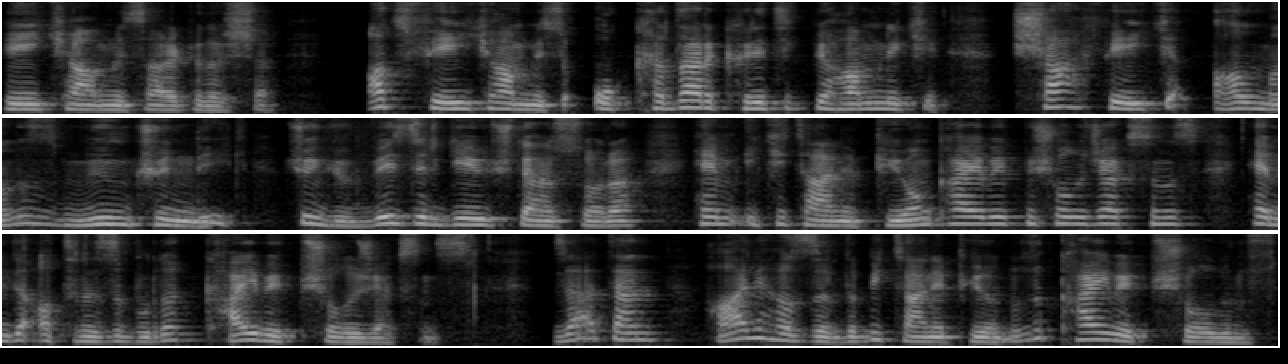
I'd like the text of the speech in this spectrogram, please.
F2 hamlesi arkadaşlar. At F2 hamlesi o kadar kritik bir hamle ki Şah F2 almanız mümkün değil. Çünkü vezir G3'ten sonra hem iki tane piyon kaybetmiş olacaksınız hem de atınızı burada kaybetmiş olacaksınız. Zaten hali hazırda bir tane piyonunuzu kaybetmiş oldunuz.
